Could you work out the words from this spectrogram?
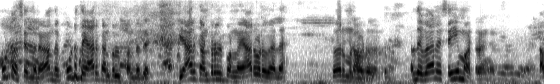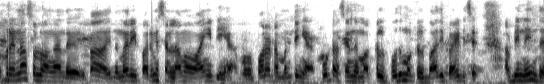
கூட்டம் சேர்ந்துறாங்க அந்த கூட்டத்தை யார் கண்ட்ரோல் பண்ணுறது யார் கண்ட்ரோல் பண்ணும் யாரோட வேலை? கவர்மெண்டோட வேலை அந்த வேலை செய்ய மாட்டாங்க அப்புறம் என்ன சொல்லுவாங்க? அந்த இப்போ இந்த மாதிரி பர்மிஷன் இல்லாம வாங்கிட்டீங்க. அப்போ போராட்டம் பண்ணிட்டீங்க. கூட்டம் சேர்ந்து மக்கள் பொதுமக்கள் பாதிப்பு ஆயிடுச்சு அப்படின்னு இந்த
